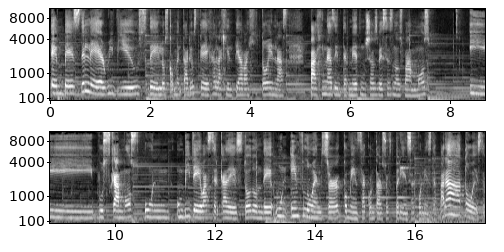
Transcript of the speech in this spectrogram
en vez de leer reviews de los comentarios que deja la gente abajito en las páginas de internet, muchas veces nos vamos y buscamos un, un, video acerca de esto donde un influencer comienza a contar su experiencia con este aparato o este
